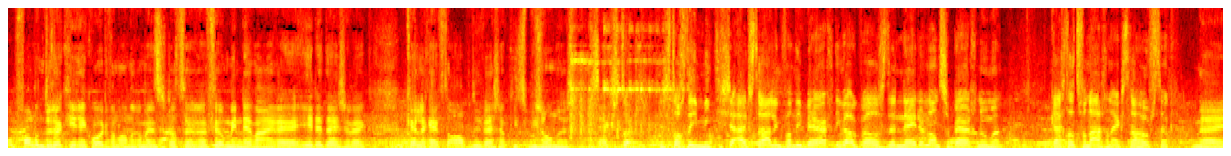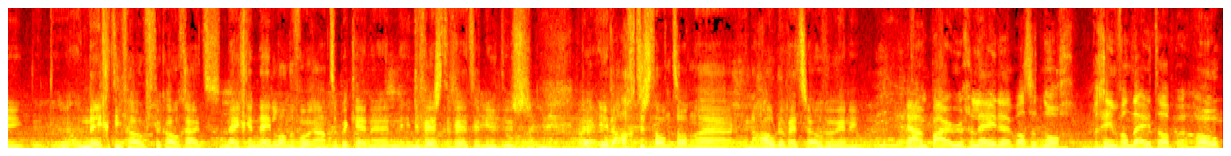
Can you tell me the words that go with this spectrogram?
opvallend druk hier. Ik hoorde van andere mensen dat er veel minder waren eerder deze week. Kennelijk heeft de Alpe d'Huez ook iets bijzonders. Het is, extra. het is toch die mythische uitstraling van die berg, die we ook wel eens de Nederlandse berg noemen. Krijgt dat vandaag een extra hoofdstuk? Nee, een negatief hoofdstuk hooguit. Nee, geen Nederlander vooraan te bekennen. En in de verste verte niet. Dus eerder achterstand dan uh, een ouderwetse overwinning. Ja, een paar uur geleden was het nog begin van de etappe hoop.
